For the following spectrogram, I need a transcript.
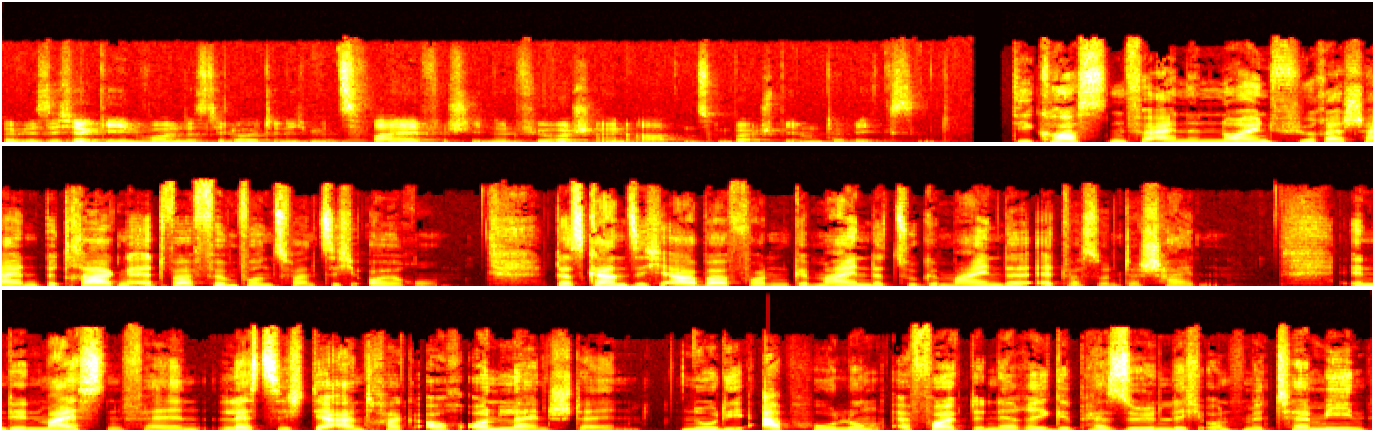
Weil wir sicher gehen wollen, dass die Leute nicht mit zwei verschiedenen Führerscheinarten zum Beispiel unterwegs sind. Die Kosten für einen neuen Führerschein betragen etwa 25 Euro. Das kann sich aber von Gemeinde zu Gemeinde etwas unterscheiden. In den meisten Fällen lässt sich der Antrag auch online stellen. Nur die Abholung erfolgt in der Regel persönlich und mit Termin.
